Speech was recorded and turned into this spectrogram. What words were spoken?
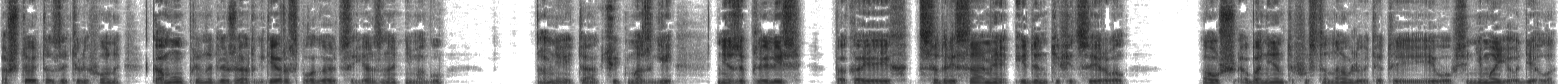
А что это за телефоны? Кому принадлежат? Где располагаются? Я знать не могу. А мне и так чуть мозги не заплелись, пока я их с адресами идентифицировал. А уж абонентов устанавливать — это и вовсе не мое дело.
